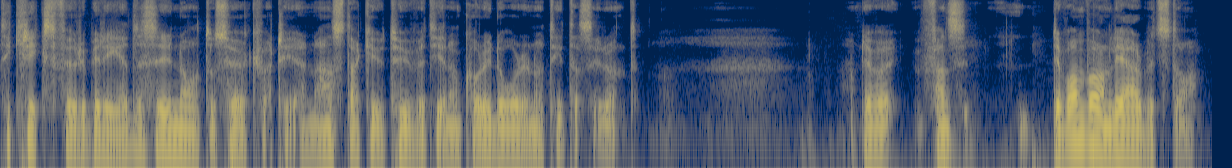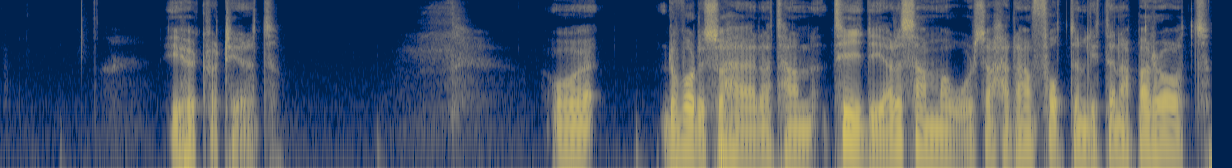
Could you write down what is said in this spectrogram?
till krigsförberedelser i NATOs högkvarter när han stack ut huvudet genom korridoren och tittade sig runt. Det var, fanns, det var en vanlig arbetsdag i högkvarteret. Och då var det så här att han tidigare samma år så hade han fått en liten apparat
